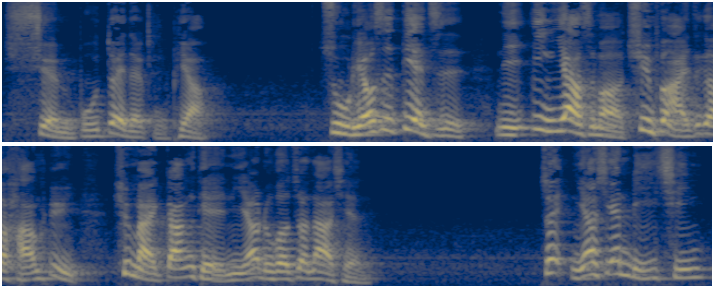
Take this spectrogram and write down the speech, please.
选不对的股票。主流是电子，你硬要什么去买这个航运，去买钢铁，你要如何赚大钱？所以你要先厘清，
